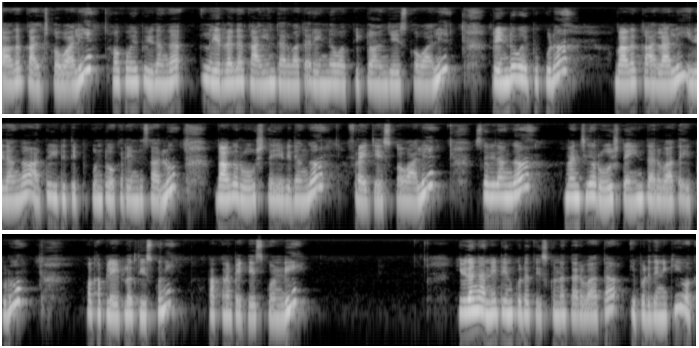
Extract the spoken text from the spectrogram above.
బాగా కాల్చుకోవాలి. ఒకవైపు ఈ విధంగా ఎర్రగా కాగిన తర్వాత రెండో వైపు ఆన్ చేసుకోవాలి. రెండో వైపు కూడా బాగా కాలాలి. ఈ విధంగా అటు ఇటు తిప్పుకుంటూ ఒక రెండు సార్లు బాగా రోస్ట్ అయ్యే విధంగా ఫ్రై చేసుకోవాలి. సో ఈ విధంగా మంచిగా రోస్ట్ అయిన తర్వాత ఇప్పుడు ఒక ప్లేట్లో తీసుకుని పక్కన పెట్టేసుకోండి. ఈ విధంగా అన్నిటిని కూడా తీసుకున్న తర్వాత ఇప్పుడు దీనికి ఒక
